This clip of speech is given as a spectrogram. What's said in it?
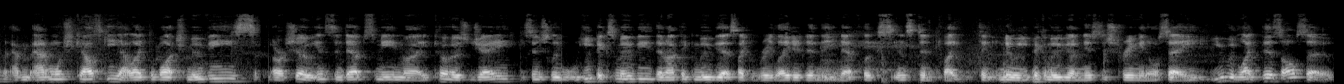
I'm Adam Orchekowski. I like to watch movies. Our show, Instant Depths, me and my co-host Jay, essentially he picks a movie, then I pick a movie that's like related in the Netflix instant, like, think, you know, when you pick a movie on an instant streaming, it'll say, you would like this also.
